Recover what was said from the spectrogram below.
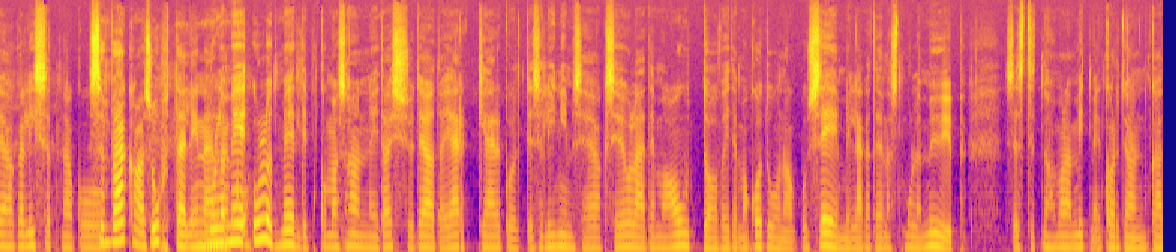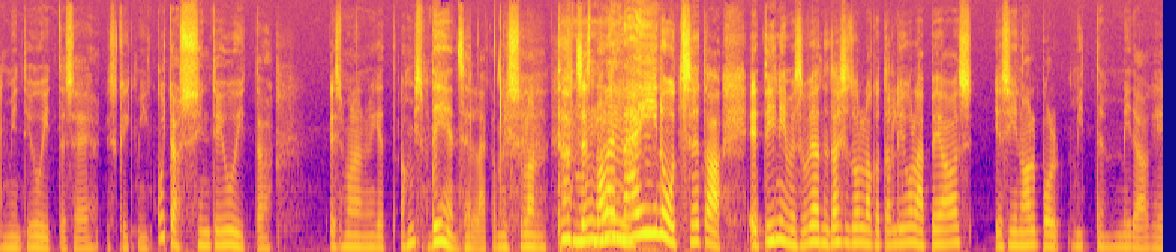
ja aga lihtsalt nagu. see on väga suhteline. mulle nagu... me, hullult meeldib, kui ma saan neid asju teada järk-järgult ja selle inimese jaoks ei ole tema auto või tema kodu nagu see, millega ta ennast mulle müüb. sest et noh, ma olen mitmeid kordi öelnud ka, et mind ei huvita see, siis kõik mingi, kuidas sind ei huvita ja siis ma olen mingi, et aga mis ma teen sellega, mis sul on. sest ma olen näinud seda, et inimesel võivad need asjad olla, aga tal ei ole peas ja siin allpool mitte midagi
